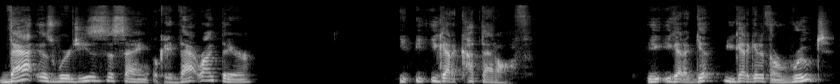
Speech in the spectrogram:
that is where Jesus is saying, okay, that right there, you, you got to cut that off. You, you got to get, you got to get at the root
